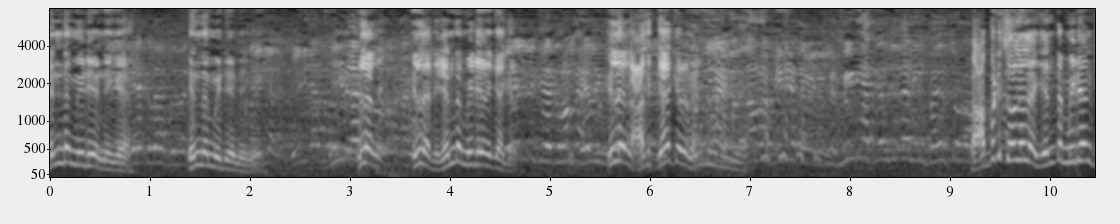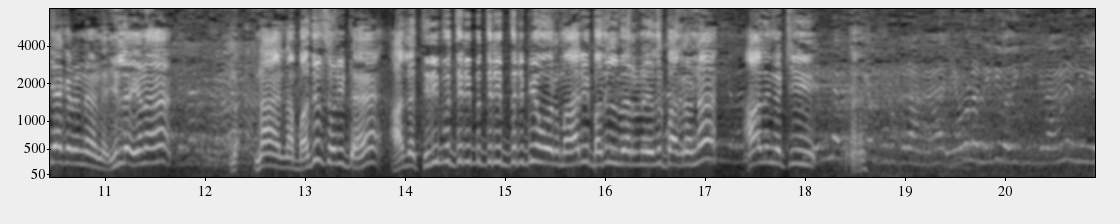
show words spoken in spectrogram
எந்த மீடியா நீங்க? எந்த மீடியா நீங்க? இல்ல இல்ல இல்ல இல்ல, எந்த மீடியான்னு கேக்குறேன் இல்ல இல்ல அது கேக்குறேன் அப்படி சொல்லல எந்த மீடியான்னு கேக்குறேன் நான். இல்ல ஏன்னா நான் நான் பதில் சொல்லிட்டேன். அதுல திருப்பி திருப்பி திருப்பி திருப்பி ஒரு மாதிரி பதில் வேற எதிர்பார்க்கறேன்னா ஆளுங்கட்சி எவ்வளவு நிதி ஒதுக்கிக்கிறாங்கன்னு நீங்க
